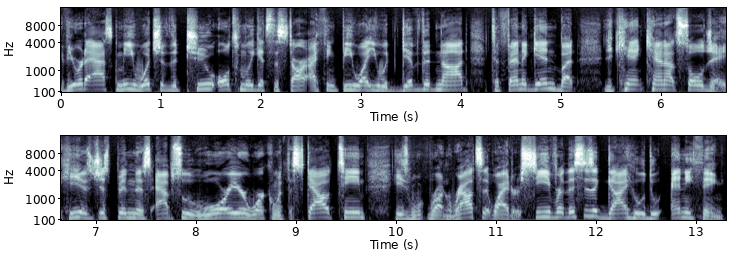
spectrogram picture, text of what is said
If you were to ask me which of the two ultimately gets the start, I think BYU would give the nod to Fennegan, but you can't count out Sol-Jay. He has just been this absolute warrior working with the scout team. He's run routes at wide receiver. This is a guy who will do anything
